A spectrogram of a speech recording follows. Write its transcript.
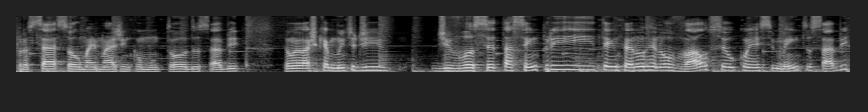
processo ou uma imagem como um todo, sabe? Então eu acho que é muito de, de você tá sempre tentando renovar o seu conhecimento, sabe?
